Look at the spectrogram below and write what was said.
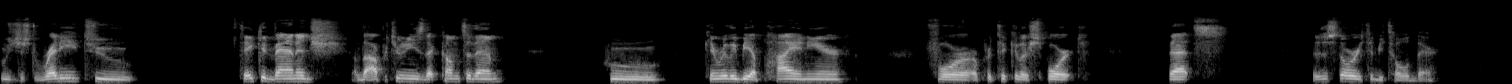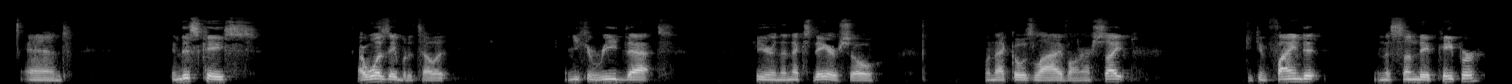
who's just ready to take advantage of the opportunities that come to them, who can really be a pioneer for a particular sport, that's there's a story to be told there. And in this case, I was able to tell it. And you can read that here in the next day or so when that goes live on our site. You can find it in the Sunday paper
